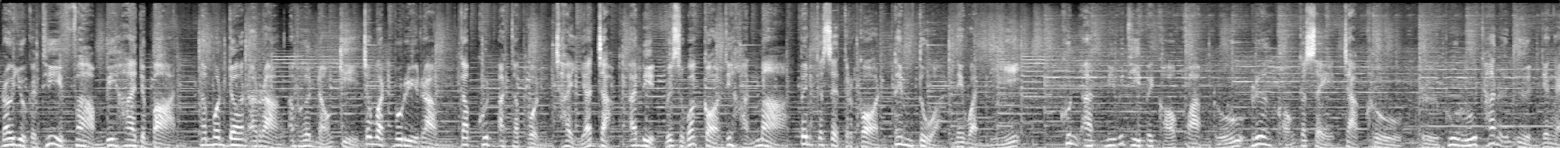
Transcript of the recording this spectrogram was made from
เราอยู่กันที่ฟาร์ม Behind the Barn ตำบลดอนอรังอำเภอหนองกี่จังหวัดบุรีรัมย์กับคุณอัธพลชัยยจักรอดีตวิศวกรที่หันมา เป็นเกษตรกรเต็มตัวในวันนี้ คุณอัดมีวิธีไปขอความรู้เรื่องของเกษตรจากครู หรือผู้รู้ท่านอื่นๆ ยังไง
